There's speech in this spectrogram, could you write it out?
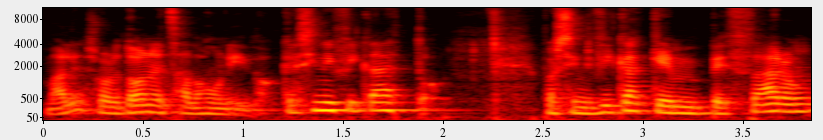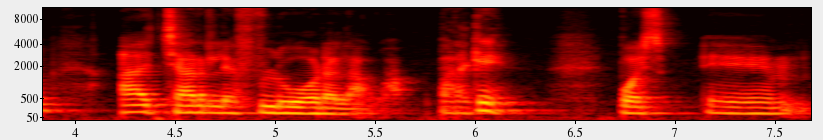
¿vale? Sobre todo en Estados Unidos. ¿Qué significa esto? Pues significa que empezaron a echarle flúor al agua. ¿Para qué? Pues eh,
